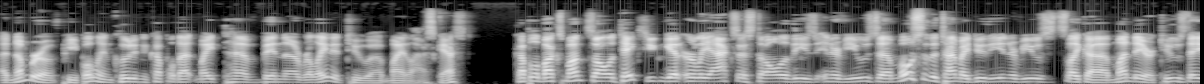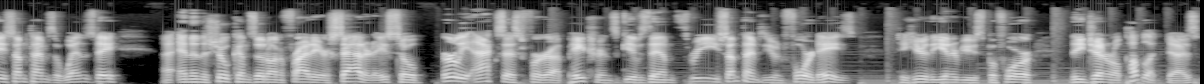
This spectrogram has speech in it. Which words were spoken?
A number of people, including a couple that might have been uh, related to uh, my last guest. A couple of bucks a month all it takes. You can get early access to all of these interviews. most of the time, I do the interviews. It's like a Monday or Tuesday, sometimes a Wednesday, and then the show comes out on a Friday or Saturday. So early access for patrons gives them three, sometimes even four days to hear the interviews before the general public does.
